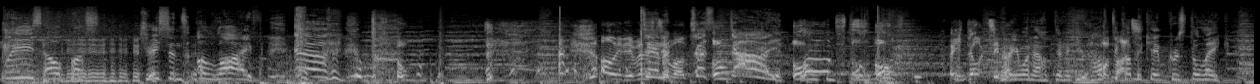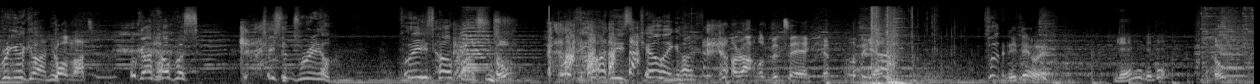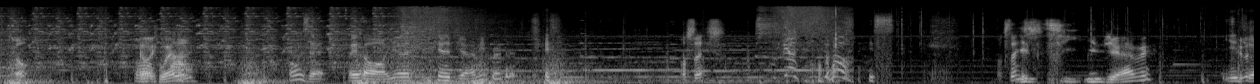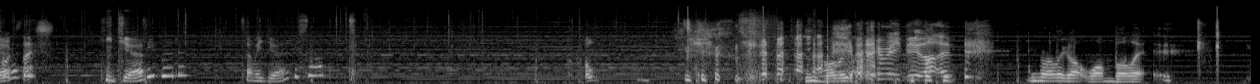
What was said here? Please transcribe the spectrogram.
Please help us. Jason's alive. All he did was Damn him on. it, just oh, die! oh, oh, oh. He knocked him out. Anyone out there, you have Go on, to come to Camp Crystal Lake. Bring a gun. Go on. Oh, God, help us. Jason's real. Please help us. Oh, oh God, he's killing us. alright, Undertaker. What the hell? Did he do it? Yeah, you did it. Oh, oh. No, it's Will. What was it? Oh, you're, you're Jeremy, brother? What's this? He's, What's You, this? you Jeremy? you Who the fuck's this? You Jeremy, brother? Tell me Jeremy, lad? Oh. You've only, I didn't really do that. then. you've only got one bullet. I'm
